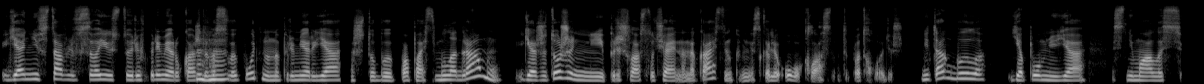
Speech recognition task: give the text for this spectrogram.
я не вставлю в свою историю в пример, у каждого Мгм. свой путь. Ну, например, я, чтобы попасть в мелодраму, я же тоже не пришла случайно на кастинг, и мне сказали, о, классно, ты подходишь. Не так было. Я помню, я снималась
